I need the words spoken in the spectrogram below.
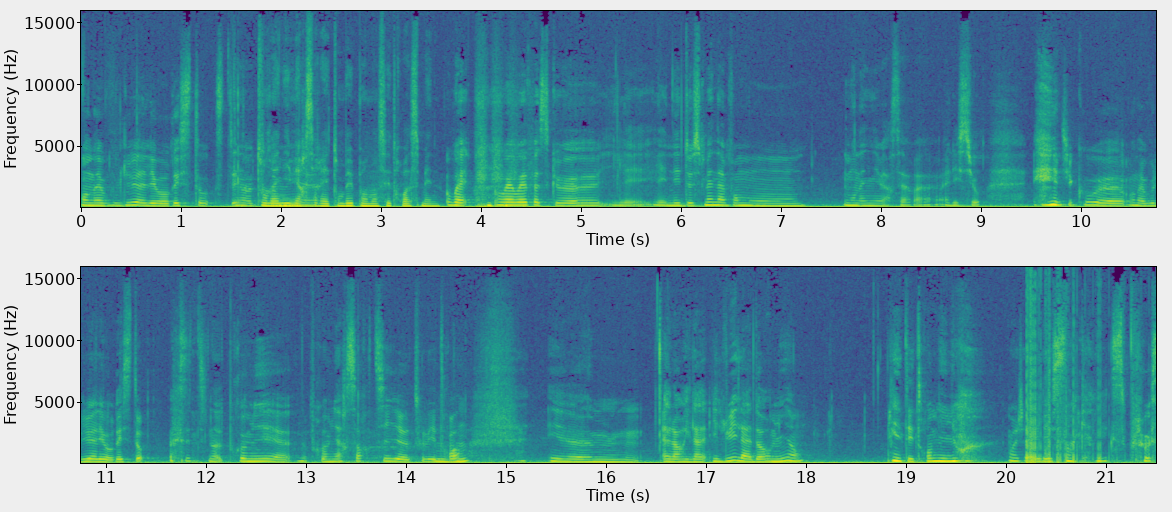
On a voulu aller au resto. C'était Ton premier- anniversaire est tombé pendant ces trois semaines. Ouais, ouais, ouais, parce que euh, il, est, il est né deux semaines avant mon, mon anniversaire euh, à Alessio. Et du coup, euh, on a voulu aller au resto. C'était notre, premier, euh, notre première sortie euh, tous les trois. Mhm. Et euh, alors, il a, lui, il a dormi. hein. Il était trop mignon. Moi, j'avais les seins qui allaient exploser.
